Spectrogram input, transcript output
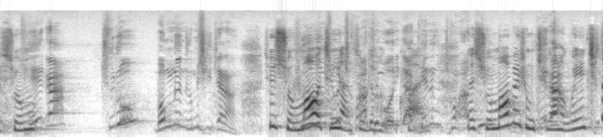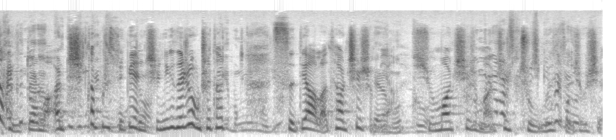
啊熊就熊猫的成长速度很快那熊猫为什么成长很快因为吃的很多嘛而吃它不是随便吃你给它肉吃它死掉了它要吃什么呀熊猫吃什么吃竹子是不是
